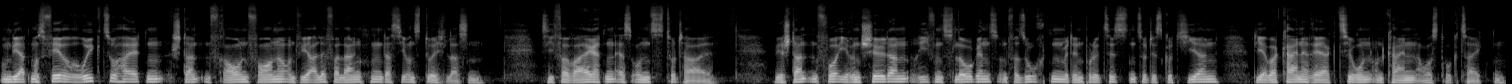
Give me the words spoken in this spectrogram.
Um die Atmosphäre ruhig zu halten, standen Frauen vorne und wir alle verlangten, dass sie uns durchlassen. Sie verweigerten es uns total. Wir standen vor ihren Schildern, riefen Slogans und versuchten mit den Polizisten zu diskutieren, die aber keine Reaktion und keinen Ausdruck zeigten.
